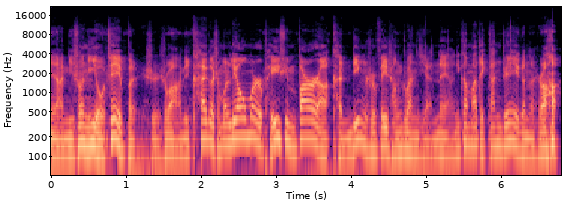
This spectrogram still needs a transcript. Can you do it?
呀，你说你有这本事是吧？你开个什么撩妹培训班啊，肯定是非常赚钱的呀。你干嘛得干这个呢？是吧？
